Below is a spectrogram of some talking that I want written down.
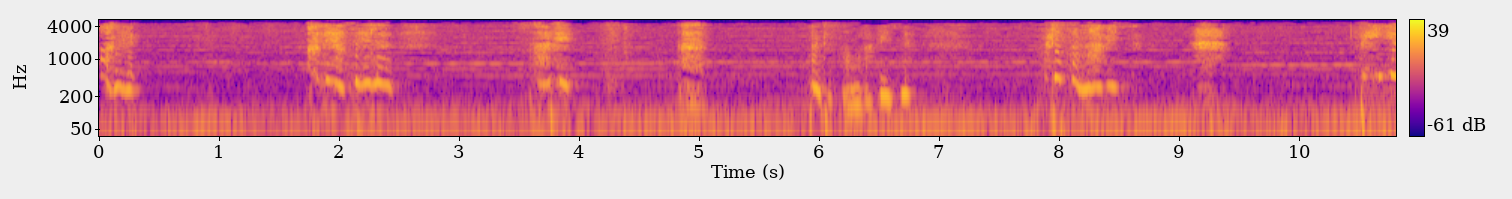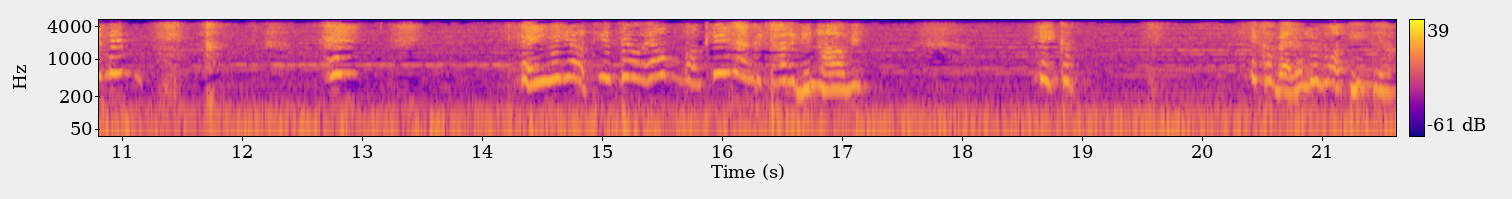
අනේ. අනේ අපේල. සරි මට සමා වෙන්න මට සමා වෙන්න පියනේ. හේ හේ අතීතේ ඔයා මගේ ළඟට අරගෙන ආවේ ඒක ඒක වැළලුණු අතීතයක්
